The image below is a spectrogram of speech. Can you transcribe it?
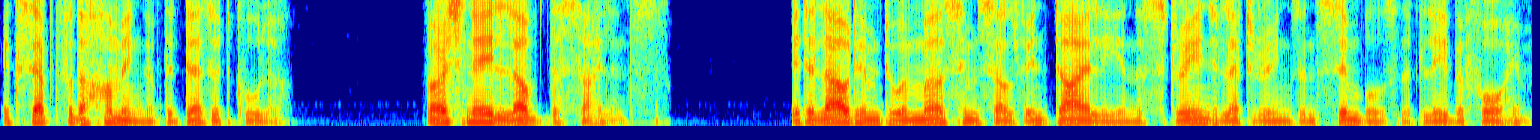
except for the humming of the desert cooler. Varshney loved the silence. It allowed him to immerse himself entirely in the strange letterings and symbols that lay before him.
